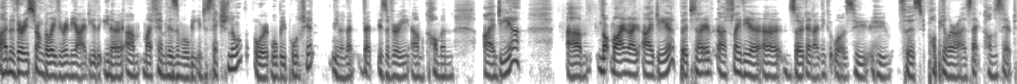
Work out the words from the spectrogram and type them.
I'm a very strong believer in the idea that you know um, my feminism will be intersectional or it will be bullshit. You know that that is a very um, common idea. Um, not my idea, but uh, uh, Flavia uh, Dzodan, I think it was, who who first popularised that concept.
